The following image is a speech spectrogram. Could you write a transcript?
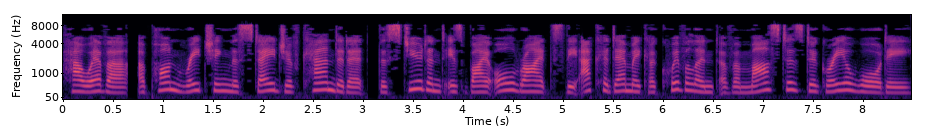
however, upon reaching the stage of candidate, the student is by all rights the academic equivalent equivalent of a master's degree awardee.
